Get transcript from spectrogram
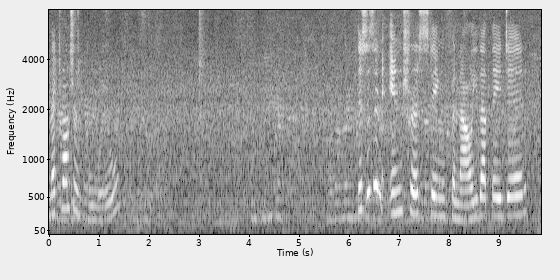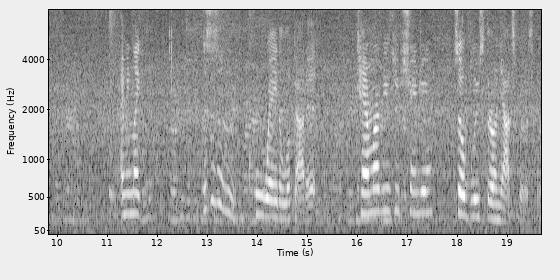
Next monster is blue. This is an interesting finale that they did. I mean, like, this is a cool way to look at it. Camera view keeps changing. So blue's thrown, yeah, it's blue, it's blue.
